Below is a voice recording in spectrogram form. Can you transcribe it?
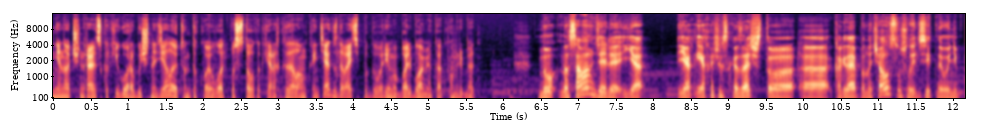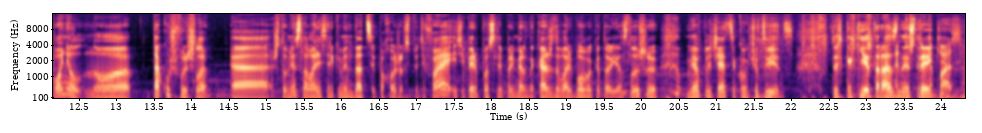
Мне очень нравится, как Егор обычно делает. Он такой, вот, после того, как я рассказал вам контекст, давайте поговорим об альбоме. Как вам, ребят? Ну, на самом деле, я, я, я хочу сказать, что э, когда я поначалу слушал, я действительно его не понял, но так уж вышло, э, что у меня сломались рекомендации, похоже, в Spotify, и теперь после примерно каждого альбома, который я слушаю, у меня включается Cocktail Twins. То есть какие-то разные Это треки. база.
